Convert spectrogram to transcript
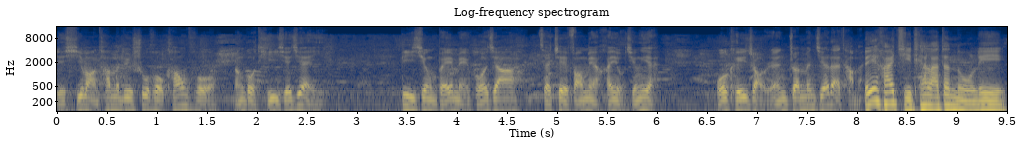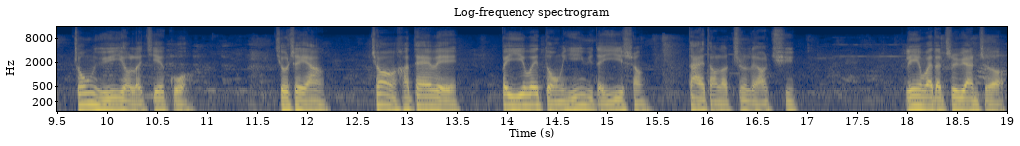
也希望他们对术后康复能够提一些建议。毕竟北美国家在这方面很有经验，我可以找人专门接待他们。北海几天来的努力终于有了结果。就这样，John 和 David 被一位懂英语的医生带到了治疗区，另外的志愿者。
